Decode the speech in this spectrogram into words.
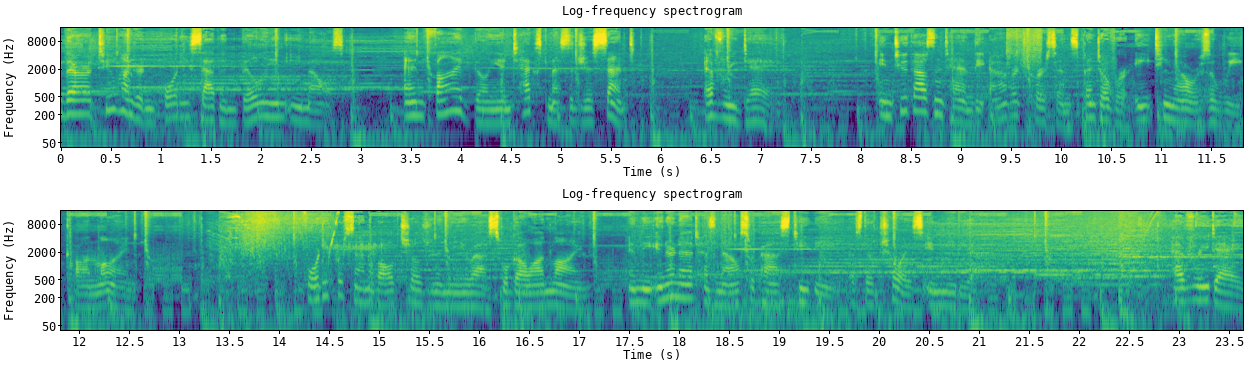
There are 247 billion emails and 5 billion text messages sent every day. In 2010, the average person spent over 18 hours a week online. 40% of all children in the US will go online, and the internet has now surpassed TV as their choice in media. Every day,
